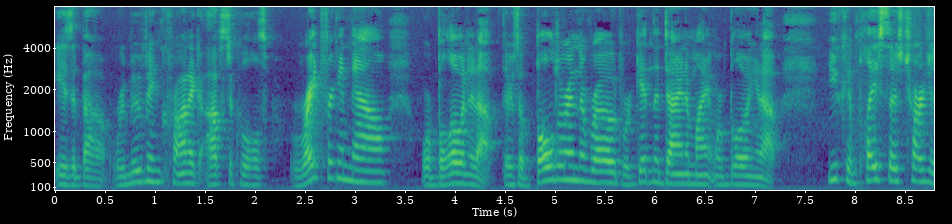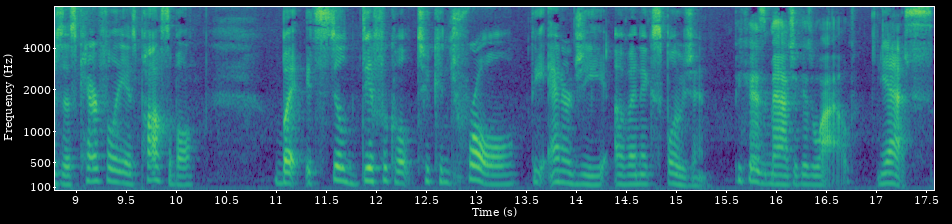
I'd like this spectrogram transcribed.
is about removing chronic obstacles right freaking now. We're blowing it up. There's a boulder in the road. We're getting the dynamite. We're blowing it up. You can place those charges as carefully as possible, but it's still difficult to control the energy of an explosion. Because magic is wild. Yes.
